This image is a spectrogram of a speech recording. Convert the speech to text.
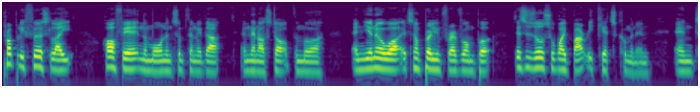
properly first light, half eight in the morning, something like that, and then I'll start up the mower. And you know what? It's not brilliant for everyone, but this is also why battery kit's coming in and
